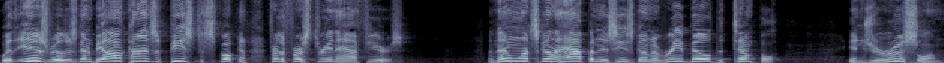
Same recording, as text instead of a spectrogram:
with Israel. There's going to be all kinds of peace that's spoken for the first three and a half years. And then what's going to happen is he's going to rebuild the temple in Jerusalem.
